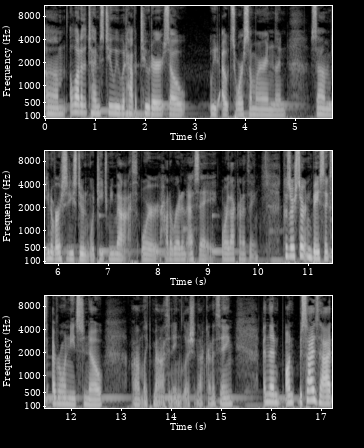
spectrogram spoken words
Um, a lot of the times, too, we would have a tutor, so we'd outsource somewhere and then some university student would teach me math or how to write an essay or that kind of thing. Because there's certain basics everyone needs to know, um, like math and English and that kind of thing. And then on besides that,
